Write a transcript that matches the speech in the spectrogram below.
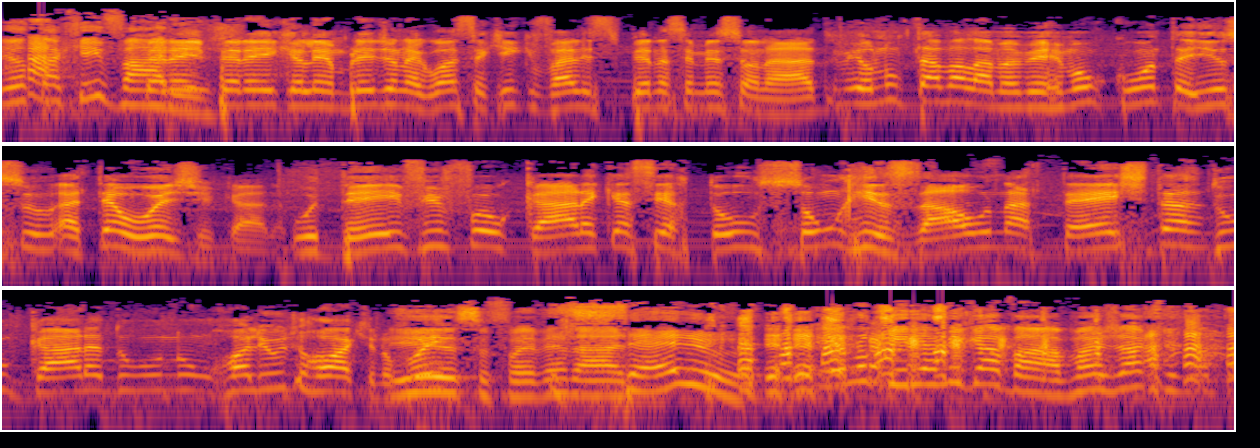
Eu taquei Peraí, vários. peraí, que eu lembrei de um negócio aqui que vale a pena ser mencionado. Eu não tava lá, mas meu irmão conta isso até hoje, cara. O Dave foi o cara que acertou o sonrisal na testa de um cara do, num Hollywood Rock, não foi? Isso, foi verdade. Sério? Eu não queria me gabar, mas já que tô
